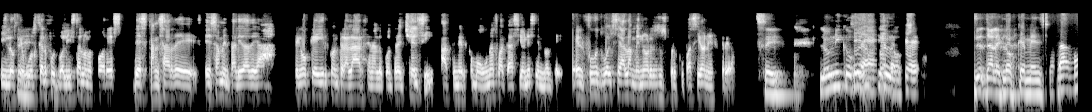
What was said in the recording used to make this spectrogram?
Y lo que busca el futbolista a lo mejor es descansar de esa mentalidad de, ah, tengo que ir contra el Arsenal o contra el Chelsea a tener como unas vacaciones en donde el fútbol sea la menor de sus preocupaciones, creo. Sí, lo único lo que, lo que mencionaba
